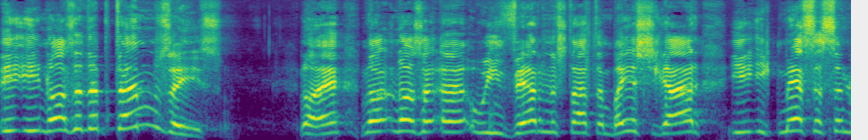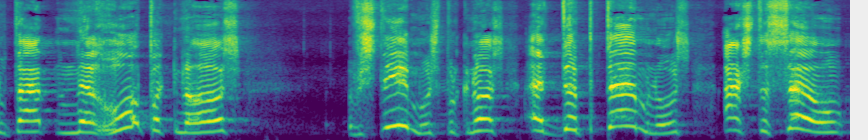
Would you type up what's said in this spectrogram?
E, e nós adaptamos a isso. Não é? Nós, uh, o inverno está também a chegar e, e começa-se a notar na roupa que nós vestimos, porque nós adaptamos-nos à estação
